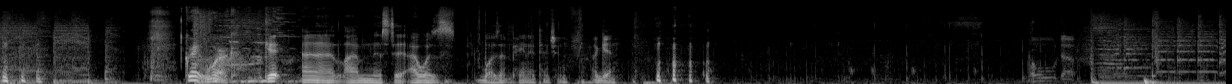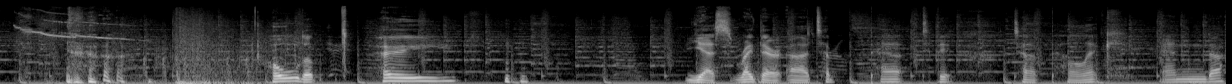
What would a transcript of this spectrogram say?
Great work. Get uh, I missed it. I was wasn't paying attention. Again. Hold up. Hold up. Hey. yes, right there. Uh, tepe, tepe, Taplecanda.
